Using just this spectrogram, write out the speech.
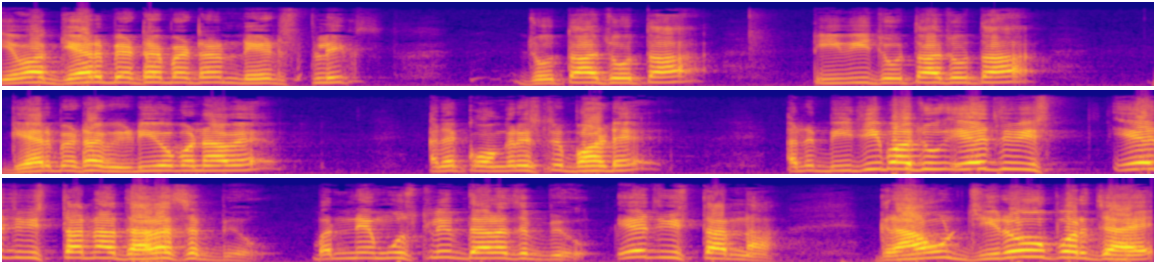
એવા ઘેર બેઠા બેઠા નેટફ્લિક્સ જોતા જોતા ટીવી જોતા જોતા ઘેર બેઠા વીડિયો બનાવે અને કોંગ્રેસને ભાંડે. અને બીજી બાજુ એ જ એ જ વિસ્તારના ધારાસભ્યો, બંને મુસ્લિમ ધારાસભ્યો, એ જ વિસ્તારના ગ્રાઉન્ડ ઝીરો ઉપર જાય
